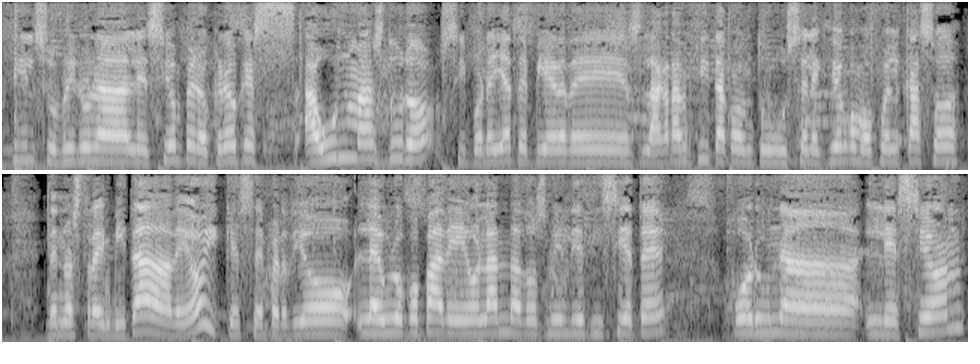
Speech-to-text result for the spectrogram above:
Fácil sufrir una lesión, pero creo que es aún más duro si por ella te pierdes la gran cita con tu selección, como fue el caso de nuestra invitada de hoy, que se perdió la Eurocopa de Holanda 2017 por una lesión.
